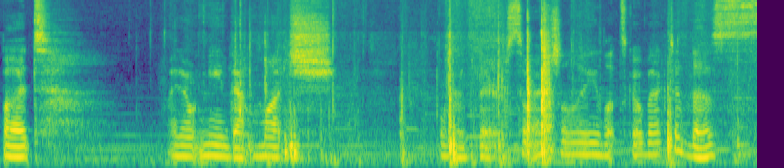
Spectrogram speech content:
but I don't need that much over there. So actually, let's go back to this.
